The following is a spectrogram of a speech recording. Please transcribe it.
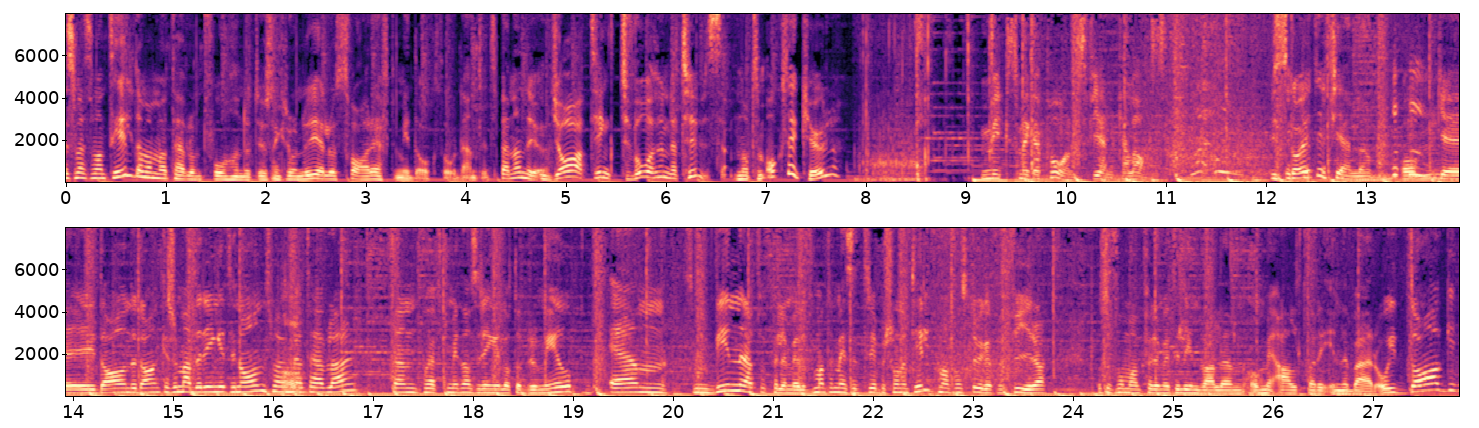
Smsar man till då är man med och tävlar om 200 000 kronor. Det gäller att svara i eftermiddag också ordentligt. Spännande ju. Ja, tänk 200 000. Något som också är kul. Mix Megapols fjällkalas. Vi ska ju till fjällen och eh, idag under dagen kanske Madde ringer till någon som är med och tävlar. Sen på eftermiddagen så ringer Lotta Bromé upp en som vinner att få följa med. Då får man ta med sig tre personer till, för man får en stuga för fyra. Och så får man följa med till Lindvallen och med allt vad det innebär. Och idag,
